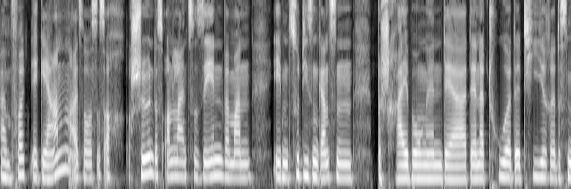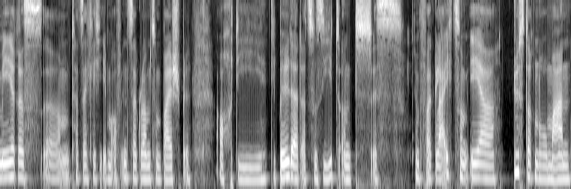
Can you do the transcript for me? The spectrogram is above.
ähm, folgt ihr gern. Also es ist auch schön, das online zu sehen, wenn man eben zu diesen ganzen Beschreibungen der, der Natur, der Tiere, des Meeres ähm, tatsächlich eben auf Instagram zum Beispiel auch die, die Bilder dazu sieht und ist im Vergleich zum eher düsteren Roman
